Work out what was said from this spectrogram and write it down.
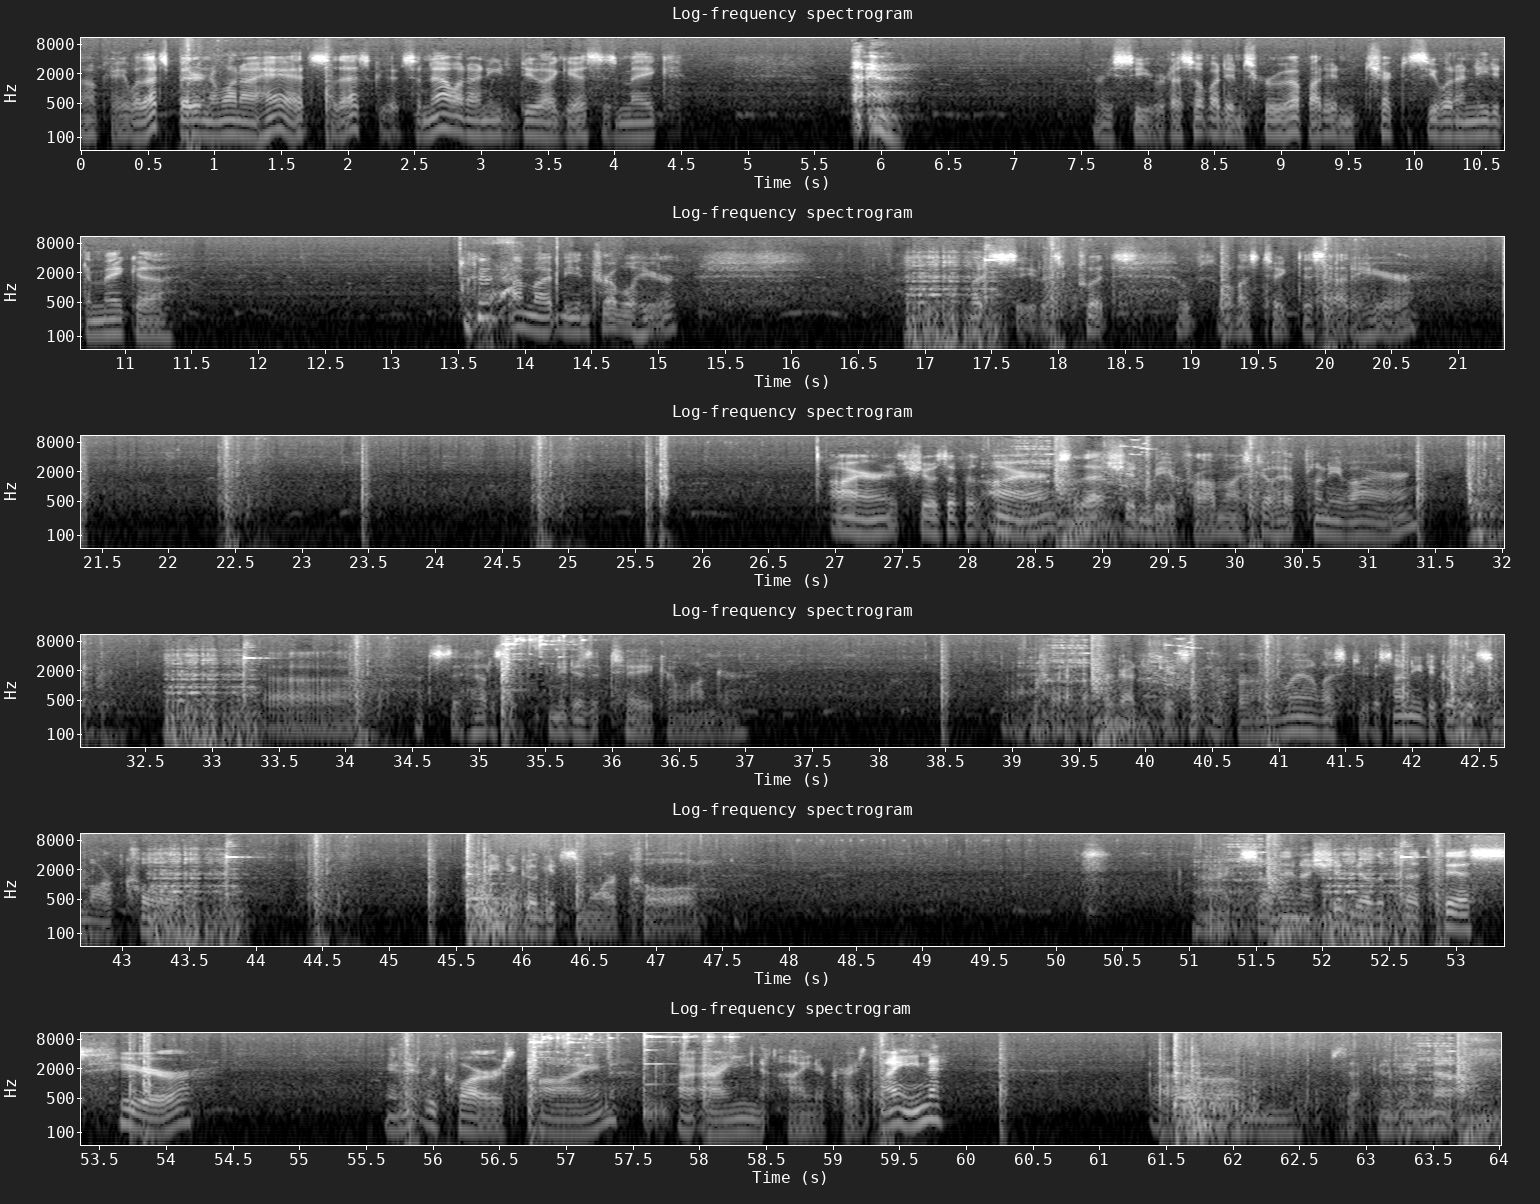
Okay, well that's better than the one I had, so that's good. So now what I need to do, I guess, is make receiver. Let's hope I didn't screw up. I didn't check to see what I needed to make a... I might be in trouble here. Let's see, let's put Oops, well let's take this out of here. Iron, it shows up as iron, so that shouldn't be a problem. I still have plenty of iron. Uh, what's the, how does it, how many does it take, I wonder? Crap, I forgot to get something to burn. Well, let's do this. I need to go get some more coal. I need to go get some more coal. Alright, so then I should be able to put this here. And it requires ein. Uh, ein, ein, requires ein. Um, is that going to be enough?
